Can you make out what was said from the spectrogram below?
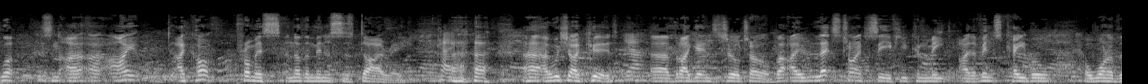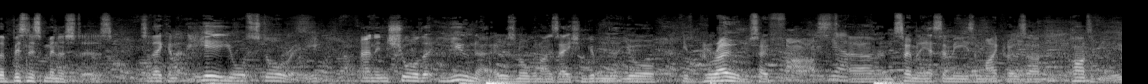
well, listen, I, I, I- can't promise another minister's diary. Okay. Uh, I wish I could, Yeah. uh, but I get into real trouble. But I, let's try to see if you can meet either Vince Cable or one of the business ministers so they can hear your story and ensure that you know, as an organisation, given that you're, you've grown so fast Yeah. um, and so many SMEs and micros are part of you,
